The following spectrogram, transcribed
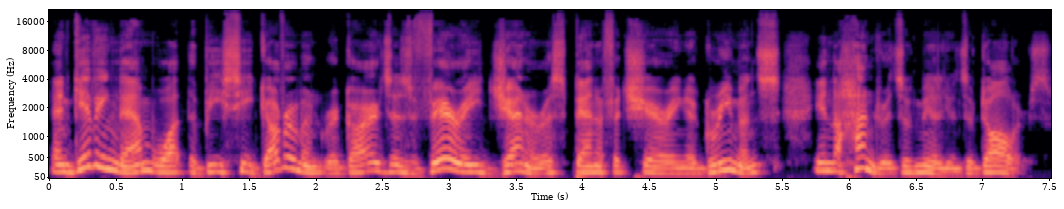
and giving them what the BC government regards as very generous benefit sharing agreements in the hundreds of millions of dollars.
